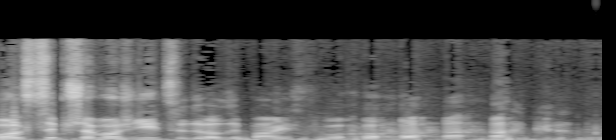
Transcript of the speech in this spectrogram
Polscy przewoźnicy, drodzy Państwo.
